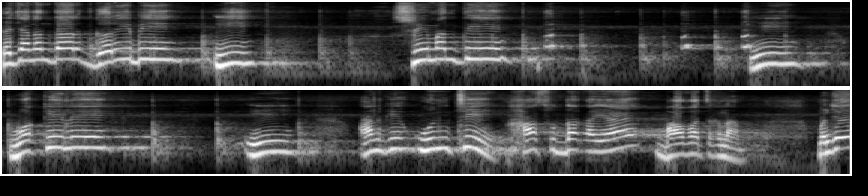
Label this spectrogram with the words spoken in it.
त्याच्यानंतर गरिबी ई. श्रीमंती ई. वकिली ई. आणखी उंची हा सुद्धा काही आहे भाववाचक नाम. म्हणजे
